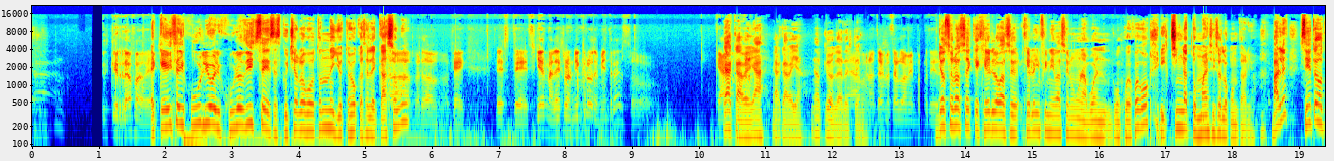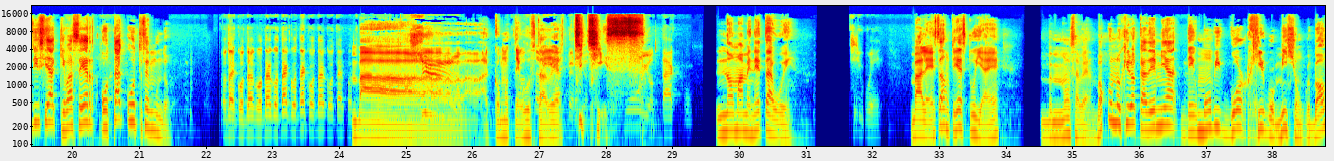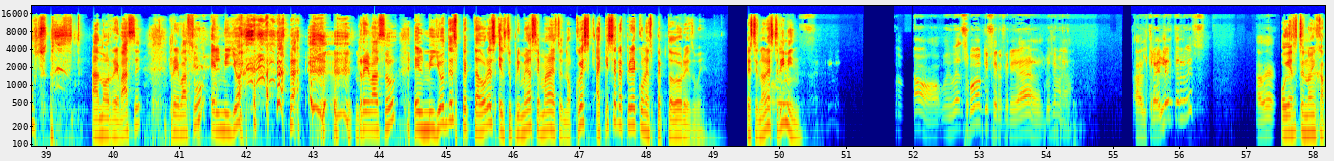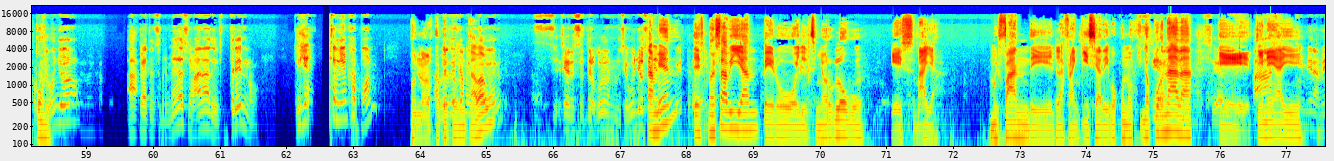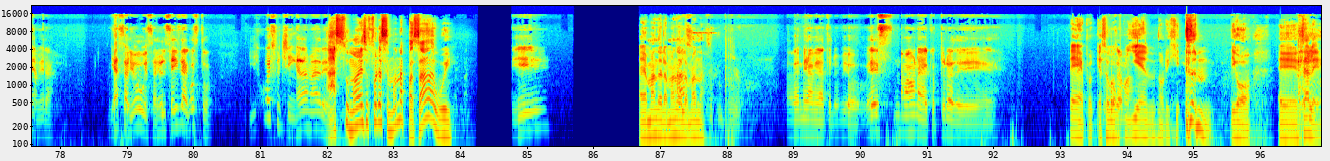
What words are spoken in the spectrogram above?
Es que Rafa, güey. Es que dice el Julio, el Julio dice, se escuchan los botones y yo tengo que hacerle caso, güey. Ah, perdón, ok. Este, si quieres me alejo el micro de mientras o... ¿Qué Ya hago? acabé, ya, ya acabé, ya. No quiero hablar del tema. bueno, entonces me salgo a mi partido. Yo solo sé que Halo va a ser, Halo Infinite va a ser una buen, buen juego de juego y chinga tu madre si hizo lo contrario. ¿Vale? Siguiente noticia que va a ser Otaku Tercer Mundo. Otaku, otaku, otaku, otaku, otaku, otaku, otaku. Va, va, va, va, va, va. ¿Cómo te No gusta sabía, ver chichis? Muy otaku. No mames, neta, güey. Sí, güey. Vale, esta noticia es tuya, eh. Vamos a ver. Boku no Hero Academia de Movie World Hero Mission Rebos. ah, no, rebase. Rebasó el millón. Rebasó el millón de espectadores en su primera semana de estreno. ¿Qué es- ¿A qué se refiere con espectadores, güey? ¿Se estrenó en streaming? No, supongo que se referirá al, ¿cómo se llama? Al tráiler, tal vez. A ver. ¿O ya se estrenó en Porque Japón? según yo... Ah, espérate, en su primera semana de estreno. ¿Sí ¿Ya salió en Japón? Pues no, que te preguntaba, güey. Te lo juro, según yo También es- no sabían, pero el señor Globo es, vaya, muy fan de la franquicia de Boku no. No Sí, por ah, nada, sí, eh, ah, tiene ahí... mira, mira, mira. Ya salió, güey, salió el 6 de agosto. Hijo de su chingada madre. Ah, su madre, eso fue la semana pasada, güey. Sí. A ver, mándala, mándala, Ah, manda. sí, sí. A ver, mira, mira, te lo envío. Es nada más una captura de... Sí, porque ¿Cómo se somos llama? bien original. Digo, eh, sale.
